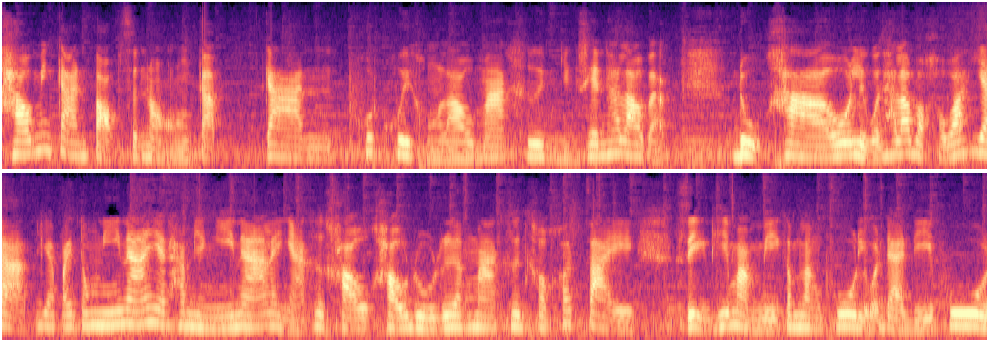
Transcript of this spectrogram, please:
เขามีการตอบสนองกับ การพูดคุยของเรามากขึ้น อย่างเช่นถ้าเราแบบดุเขาหรือว่าถ้าเราบอกเขาว่าอย่าอย่าไปตรงนี้นะ อย่าทำอย่างนี้นะอะไรเงี้ยคือเขาเขารู้เรื่องมากขึ้นเขาเข้าใจสิ่งที่หมัมมี่กำลังพูดหรือว่าแดดดี้พูด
